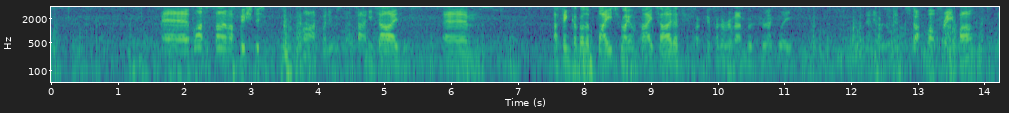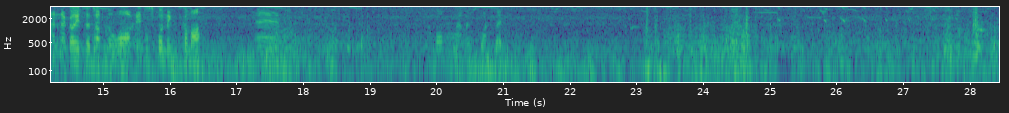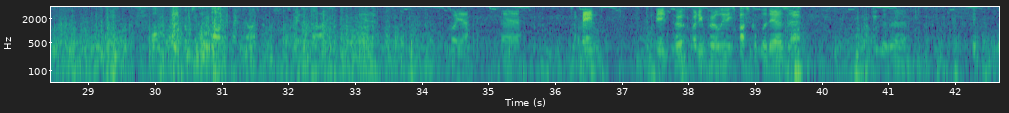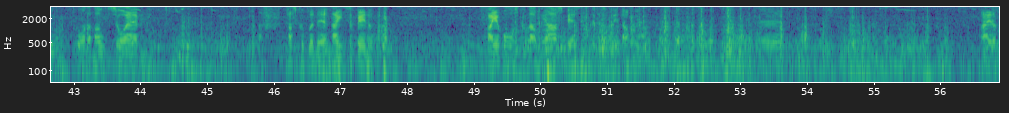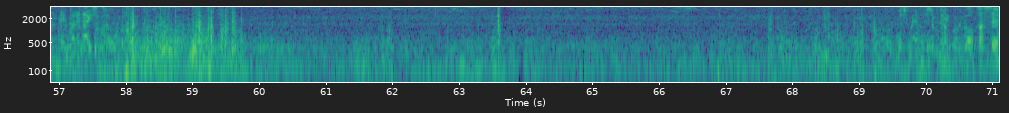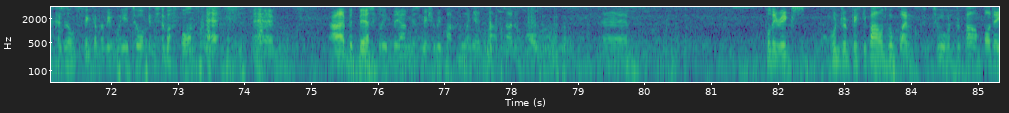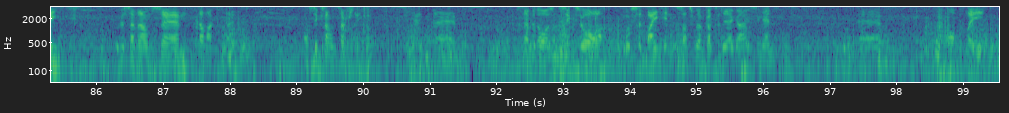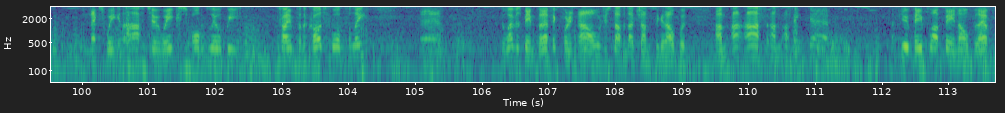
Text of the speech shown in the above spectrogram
uh, last time I fished this park when it was a tiny tide, um, I think I got a bite right on high tide, if, if I can remember correctly. And it was only strap about three pound, and I got it to the top of the water and it spun and come off. Um, I don't know how Drops like large acknowledgement, which has been a time. Uh, so yeah, uh, I've been been very poorly these past couple of days. Um, I think there's a, sickness going about, so um, past couple of nights I've been up with fireballs coming out my arse basically, let's put it that way. um, it hasn't been very nice at all. Here because they'll think I'm a bit weird talking to my phone. um, uh, but basically today I'm just fishing with mackerel again outside of Hull. Um, pulley rigs, 150 pound hook length to 100 pound body with a 7 ounce um, Damax length, or 6 ounce actually. And, um, 7 oars and 6 oar Mustad Vikings, that's what I've got today guys again. Um, hopefully next week and a half, two weeks. Hopefully we'll be trying for the cod, hopefully. Um, the weather's been perfect for it now, we just haven't had a chance to get out, but um, I, I, I, think um, a few people have been out, but I, have,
